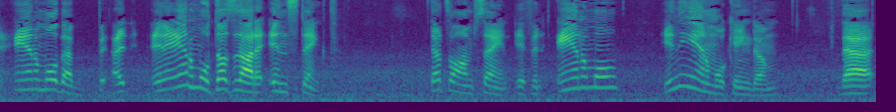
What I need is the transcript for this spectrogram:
An animal that an animal does it out of instinct. That's all I'm saying. If an animal in the animal kingdom that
